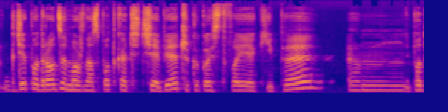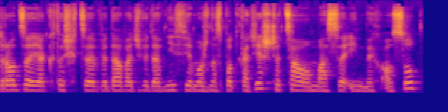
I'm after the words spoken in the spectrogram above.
gdzie po drodze można spotkać ciebie czy kogoś z twojej ekipy. Po drodze, jak ktoś chce wydawać wydawnictwie, można spotkać jeszcze całą masę innych osób.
